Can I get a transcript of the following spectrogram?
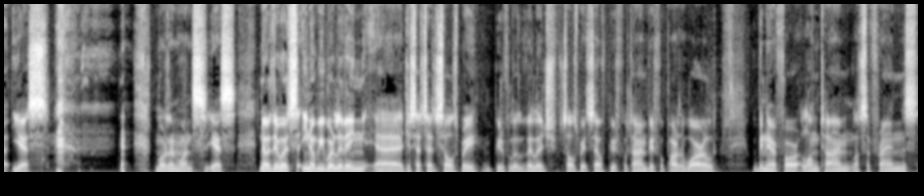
Uh, yes. More than once, yes. No, there was, you know, we were living uh, just outside Salisbury, a beautiful little village. Salisbury itself, beautiful town, beautiful part of the world. We've been there for a long time, lots of friends.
